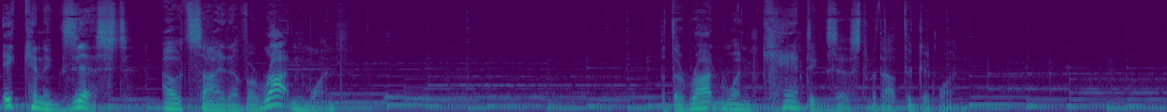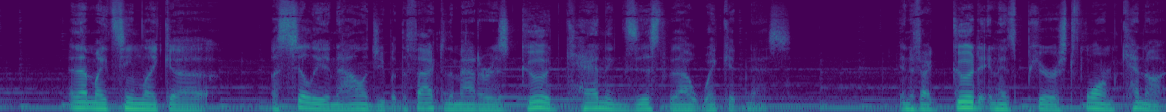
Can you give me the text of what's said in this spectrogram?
it can exist outside of a rotten one. But the rotten one can't exist without the good one. And that might seem like a, a silly analogy, but the fact of the matter is, good can exist without wickedness. And in fact, good in its purest form cannot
